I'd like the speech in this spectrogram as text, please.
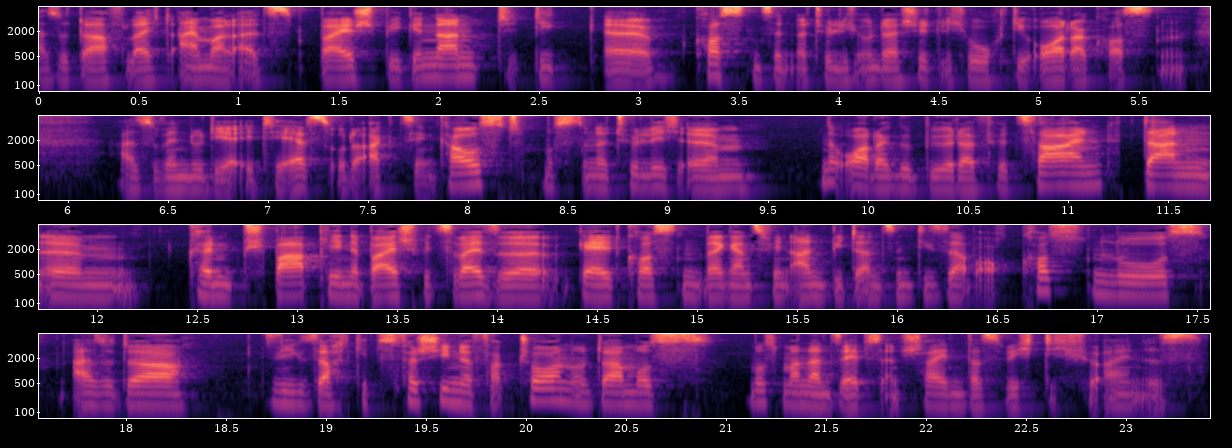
Also da vielleicht einmal als Beispiel genannt, die äh, Kosten sind natürlich unterschiedlich hoch, die Orderkosten. Also wenn du dir ETFs oder Aktien kaufst, musst du natürlich ähm, eine Ordergebühr dafür zahlen. Dann ähm, können Sparpläne beispielsweise Geld kosten. Bei ganz vielen Anbietern sind diese aber auch kostenlos. Also da, wie gesagt, gibt es verschiedene Faktoren und da muss, muss man dann selbst entscheiden, was wichtig für einen ist.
